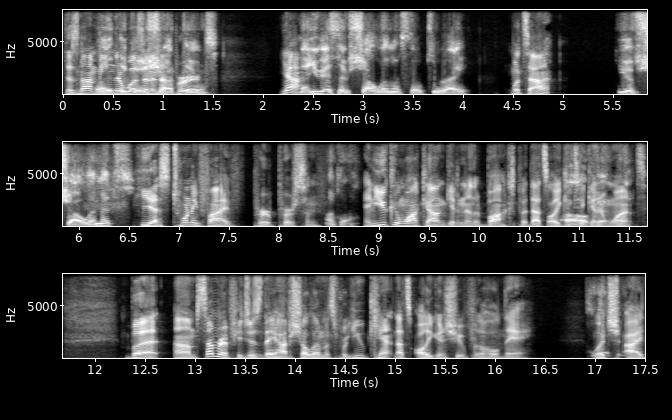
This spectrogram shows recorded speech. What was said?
does not mean Right, there wasn't enough shot there. birds. Yeah. now you guys have shell limits there too, right? What's that? You have shell limits. Yes, 25 per person. Okay. And you can walk out and get another box, but that's all you can Oh, take in at once. But um, some refuges, they have shell limits where you can't, that's all you can shoot for the whole day, which I,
